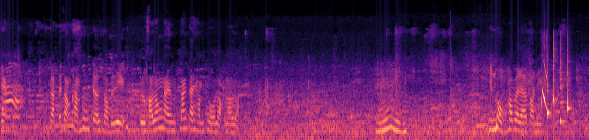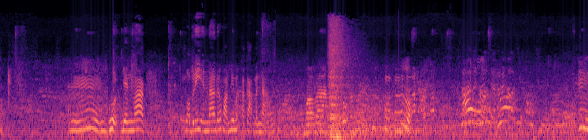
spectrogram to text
เนี่ยกลับไปสองคำเพิ่งเจอสตรอเบอรี่หรือเขาต้องในตั้งใจทำโชว์หลอกเราหรอกอืมกินผมเข้าไปแล้วตอนนี้ อืมโหเย็นมากสตรอเบอรี่เย็นมากด้วยความที่อากาศมันหนาวอืม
